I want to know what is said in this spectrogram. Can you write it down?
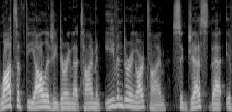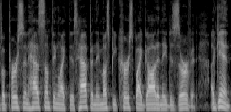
Lots of theology during that time, and even during our time, suggests that if a person has something like this happen, they must be cursed by God and they deserve it. Again,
